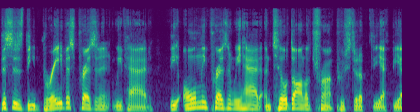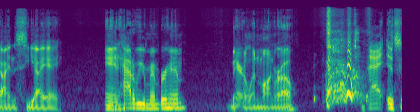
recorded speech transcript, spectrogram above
This is the bravest president we've had, the only president we had until Donald Trump, who stood up to the FBI and the CIA. And how do we remember him? Marilyn Monroe. that is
